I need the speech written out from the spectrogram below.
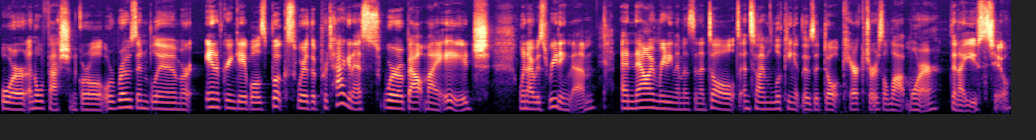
or An Old Fashioned Girl or Rose in Bloom or Anne of Green Gables, books where the protagonists were about my age when I was reading them. And now I'm reading them as an adult. And so I'm looking at those adult characters a lot more than I used to.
